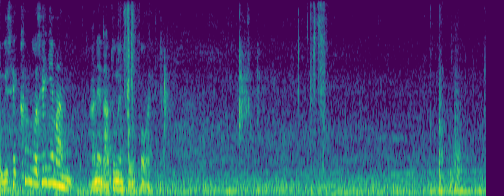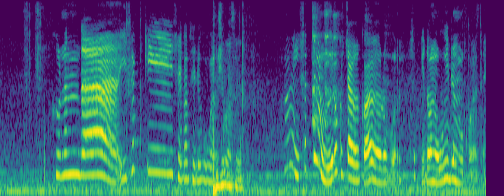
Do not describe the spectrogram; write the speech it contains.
여기 세큰거 세 개만 안에 놔두면 좋을 것 같아요. 그런데 이 새끼 제가 데리고 갈 거야. 조심하세요. 아, 이 새끼는 왜 이렇게 작을까요, 여러분? 이 새끼, 너는 오이를 먹어야 돼.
